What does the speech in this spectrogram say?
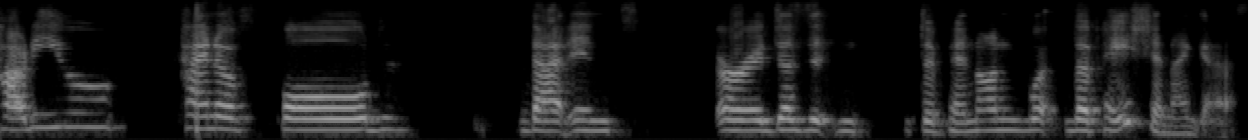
How do you kind of fold that in or does it depend on what the patient, I guess?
